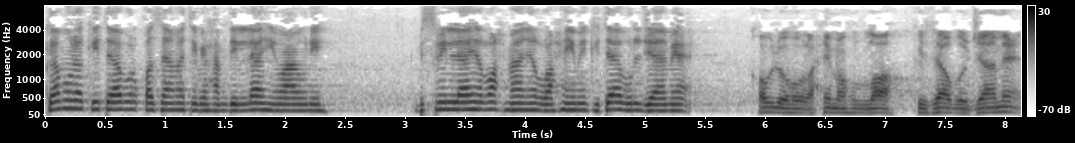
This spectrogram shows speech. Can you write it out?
كمل كتاب القسامة بحمد الله وعونه؟ بسم الله الرحمن الرحيم كتاب الجامع. قوله رحمه الله كتاب الجامع.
